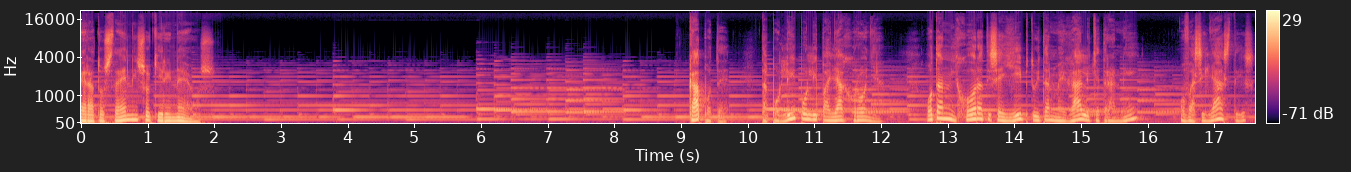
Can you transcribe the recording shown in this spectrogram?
Ερατοσθένης ο Κυριναίος Κάποτε, τα πολύ πολύ παλιά χρόνια, όταν η χώρα της Αιγύπτου ήταν μεγάλη και τρανή, ο βασιλιάς της,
